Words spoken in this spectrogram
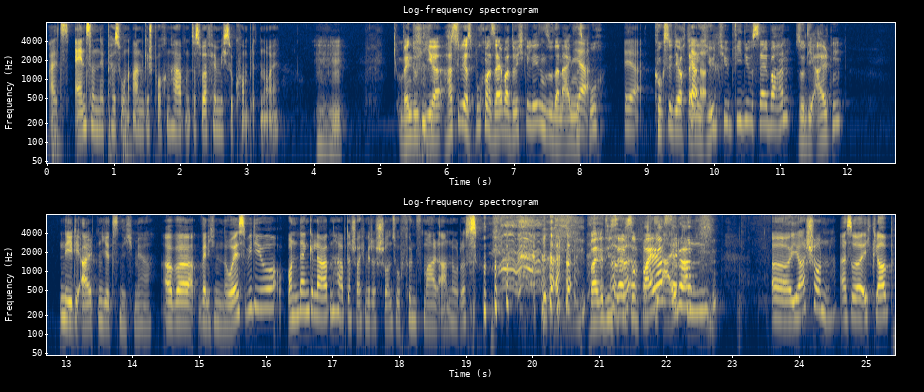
als einzelne Person angesprochen habe und das war für mich so komplett neu. Wenn du dir, hast du dir das Buch mal selber durchgelesen, so dein eigenes Ja. Buch? Ja. Guckst du dir auch deine Ja. YouTube-Videos selber an? So die alten? Nee, die alten jetzt nicht mehr. Aber wenn ich ein neues Video online geladen habe, dann schaue ich mir das schon so fünfmal an oder so. Weil du dich selbst so feierst, oder? alten, Äh, ja, schon. Also ich glaube,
